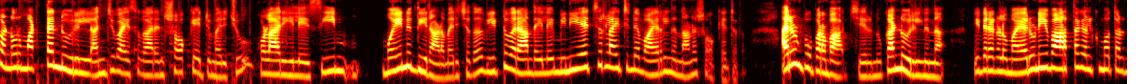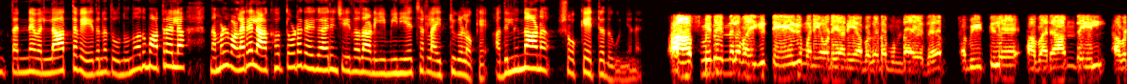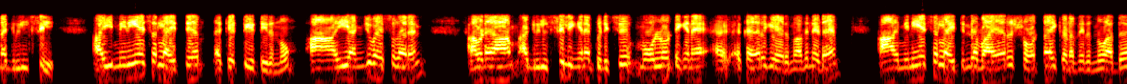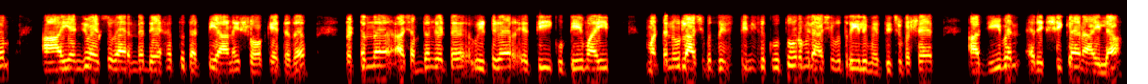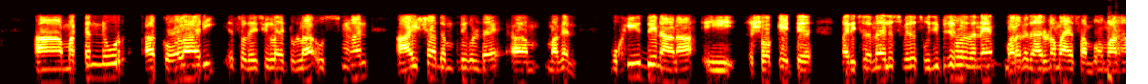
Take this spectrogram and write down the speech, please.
കണ്ണൂർ മട്ടന്നൂരിൽ അഞ്ചു വയസ്സുകാരൻ ഷോക്കേറ്റ് മരിച്ചു. കൊളാരിയിലെ സി മൊയിനുദ്ദീനാണ് മരിച്ചത്. വീട്ടുവരാന്തയിലെ മിനിയേച്ചർ ലൈറ്റിന്റെ വയറിൽ നിന്നാണ് ഷോക്കേറ്റത്. അരുൺ പൂപ്പറമ്പ ചേരുന്നു. കണ്ണൂരിൽ നിന്ന് വിവരങ്ങളുമായി അരുൺ ഈ വാർത്ത കേൾക്കുമ്പോൾ തന്നെ വല്ലാത്ത വേദന തോന്നുന്നു. അതുമാത്രമല്ല നമ്മൾ വളരെ ലാഘവത്തോടെ കൈകാര്യം ചെയ്യുന്നതാണ് ഈ മിനിയേച്ചർ ലൈറ്റുകളൊക്കെ. അതിൽ നിന്നാണ് ഷോക്കേറ്റത് കുഞ്ഞിനെ. ആസ്മിത ഇന്നലെ വൈകിട്ട് ഏഴ് മണിയോടെയാണ് ഈ അപകടം ഉണ്ടായത് വീട്ടിലെ വരാന്തയിൽ അവിടെ ഗ്രിൽസിൽ ഈ മിനിയേച്ചർ ലൈറ്റ് കെട്ടിയിട്ടിരുന്നു. ആ ഈ അഞ്ചു വയസ്സുകാരൻ അവിടെ ആ ഗ്രിൽസിൽ ഇങ്ങനെ പിടിച്ച് മുകളിലോട്ട് ഇങ്ങനെ കയറുകയായിരുന്നു. അതിനിടെ ആ മിനിയേച്ചർ ലൈറ്റിന്റെ വയറ് ഷോർട്ടായി കിടന്നിരുന്നു. അത് ആ ഈ അഞ്ചു വയസ്സുകാരന്റെ ദേഹത്ത് തട്ടിയാണ് ഈ ഷോക്കേറ്റത് പെട്ടെന്ന് ആ ശബ്ദം കേട്ട് വീട്ടുകാർ എത്തി. കുട്ടിയുമായി മട്ടന്നൂരിൽ ആശുപത്രി പിന്നീട് കൂത്തുപറമ്പിൽ ആശുപത്രിയിലും എത്തിച്ചു. പക്ഷേ ആ ജീവൻ രക്ഷിക്കാനായില്ല. ആ മട്ടന്നൂർ കോളാരി സ്വദേശികളായിട്ടുള്ള ഉസ്മാൻ ആയിഷ ദമ്പതികളുടെ മകൻ മകൻ മുഹിയുദ്ദീനാണ് ഈ ഷോക്കേറ്റ് മരിച്ചത്. എന്തായാലും സ്മിത സൂചിപ്പിച്ചതുപോലെ തന്നെ വളരെ ദാരുണമായ സംഭവമാണ്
